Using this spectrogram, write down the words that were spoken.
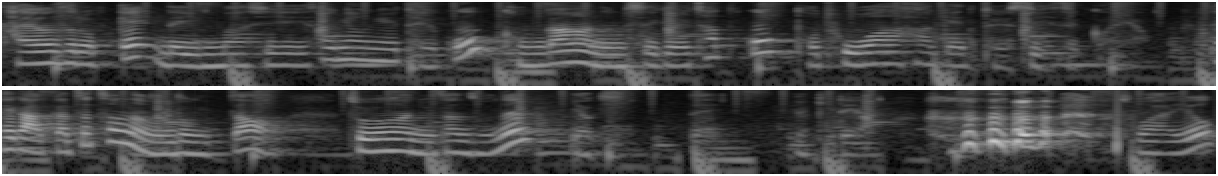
자연스럽게 내 입맛이 성형이 되고 건강한 음식을 찾고 더 좋아하게 될 수 있을 거예요. 제가 아까 추천한 운동 있죠? 조용한 유산소는 여기. 네, 여기래요. 좋아요,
